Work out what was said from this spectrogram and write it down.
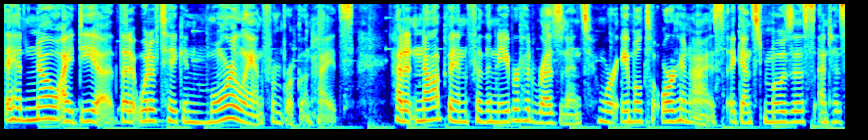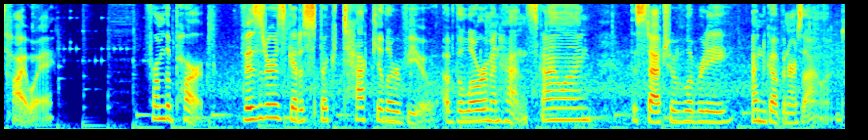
They had no idea that it would have taken more land from Brooklyn Heights had it not been for the neighborhood residents who were able to organize against Moses and his highway. From the park, visitors get a spectacular view of the lower Manhattan skyline, the Statue of Liberty, and Governor's Island.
